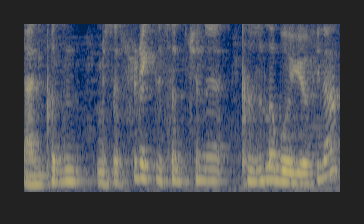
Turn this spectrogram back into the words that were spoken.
Yani kadın mesela sürekli saçını kızıla boyuyor filan.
